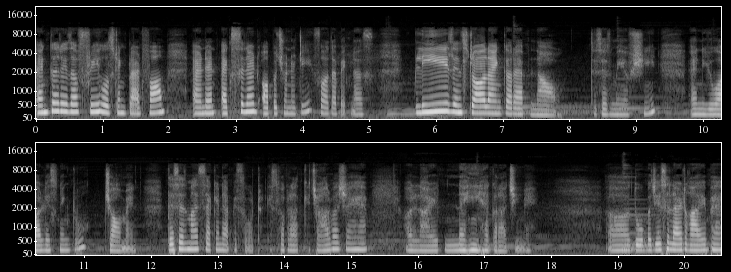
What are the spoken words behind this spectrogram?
Anchor is a free hosting platform and an excellent opportunity for the beginners please install Anchor app now this is me Afsheen and you are listening to chowmein this is my second episode اس وقت رات کے چار بج رہے ہیں اور لائٹ نہیں ہے کراچی میں دو بجے سے لائٹ غائب ہے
